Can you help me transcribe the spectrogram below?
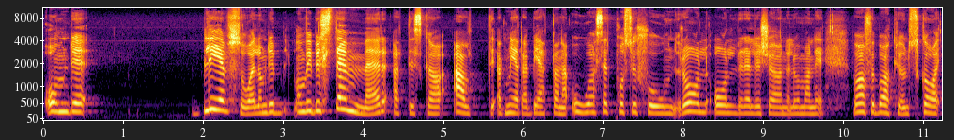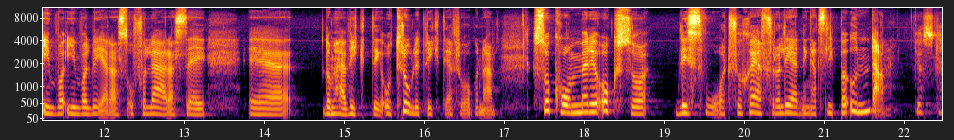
om det blev så, eller om, det, om vi bestämmer att det ska alltid, att medarbetarna oavsett position, roll, ålder eller kön eller vad man är, vad har för bakgrund, ska involveras och få lära sig eh, de här viktiga, otroligt viktiga frågorna. Så kommer det också bli svårt för chefer och ledning att slippa undan. Just det.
